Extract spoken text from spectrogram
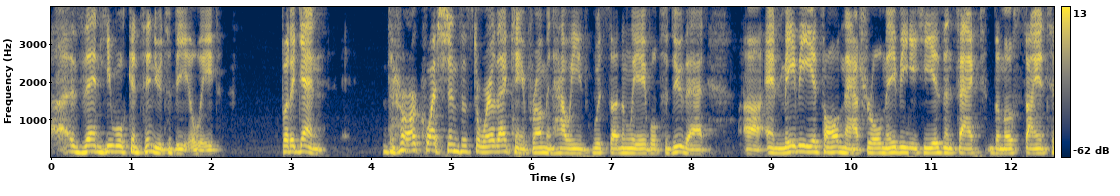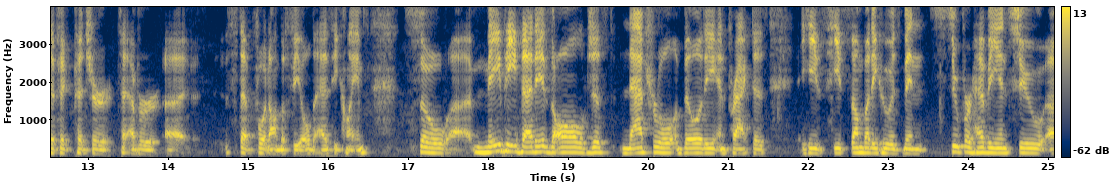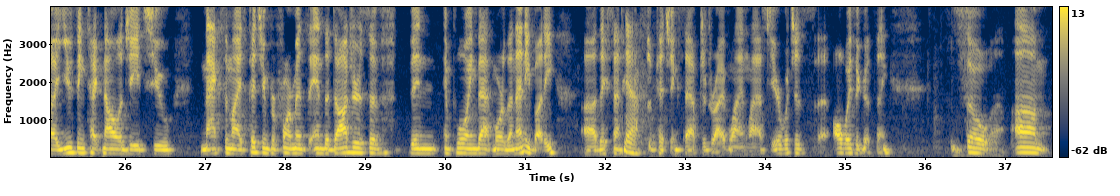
uh, then he will continue to be elite. But again, there are questions as to where that came from and how he was suddenly able to do that. Uh, and maybe it's all natural. Maybe he is, in fact, the most scientific pitcher to ever uh, step foot on the field, as he claims. So uh, maybe that is all just natural ability and practice. He's he's somebody who has been super heavy into uh, using technology to maximize pitching performance, and the Dodgers have been employing that more than anybody. Uh, they sent Yeah. the pitching staff to Driveline last year, which is uh, always a good thing. So, um,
